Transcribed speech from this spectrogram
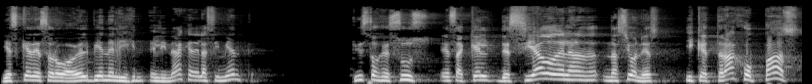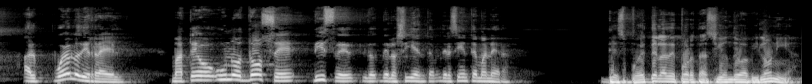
Y es que de Zorobabel viene el, linaje de la simiente. Cristo Jesús es aquel deseado de las naciones y que trajo paz al pueblo de Israel. Mateo 1.12 dice de, lo siguiente, de la siguiente manera. Después de la deportación de Babilonia,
